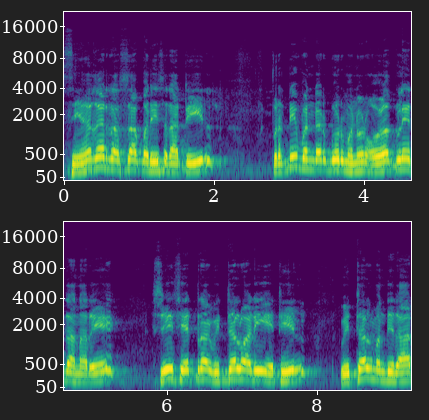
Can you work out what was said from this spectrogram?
सिंहगड रस्ता परिसरातील प्रति पंढरपूर म्हणून ओळखले जाणारे श्री क्षेत्र विठ्ठलवाडी येथील विठ्ठल मंदिरात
